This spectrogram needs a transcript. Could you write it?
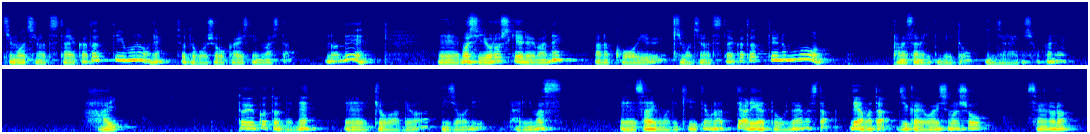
気持ちの伝え方っていうものをねちょっとご紹介してみましたので、えー、もしよろしければねあのこういう気持ちの伝え方っていうのも試されてみるといいんじゃないでしょうかね。はい。ということでね、えー、今日はでは以上になります、えー、最後まで聞いてもらってありがとうございました。ではまた次回お会いしましょう。さよなら。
